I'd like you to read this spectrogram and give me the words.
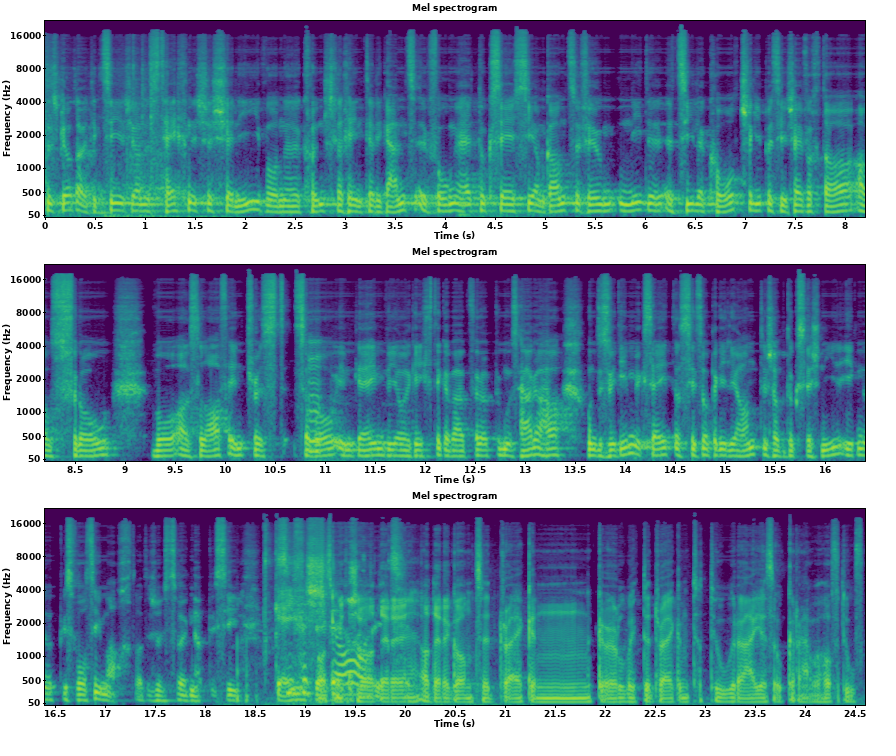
das ist großartig. Sie ist ja ein technisches Genie, das eine künstliche Intelligenz erfunden hat. Du siehst sie am ganzen Film nicht eine Ziele Code schreiben, sie ist einfach da als Frau, die als Love Interest sowohl mhm. im Game wie auch in richtigen Welt für jemanden muss herhaben. Und es wird immer gesagt, dass sie so brillant ist, aber du siehst nie irgendetwas, was sie macht. Oder ist so irgendetwas sie Game. Sie versteht. an der, an der ganzen Dragon Girl with the Dragon Tattoo-Reihe so grauenhaft auf,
